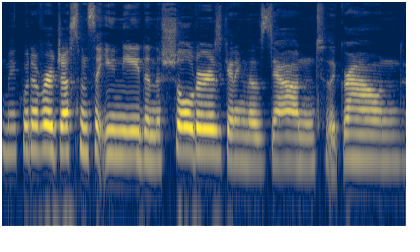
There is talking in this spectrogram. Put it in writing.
Make whatever adjustments that you need in the shoulders, getting those down into the ground.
